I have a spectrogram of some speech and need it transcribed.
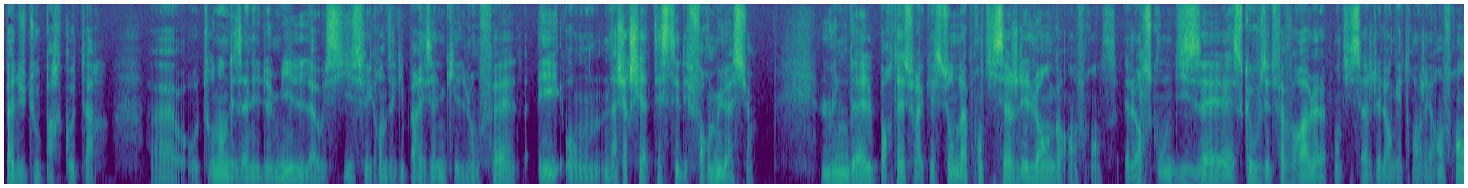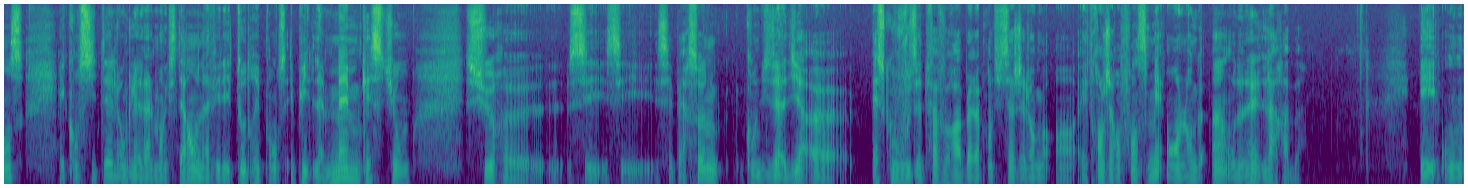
pas du tout par quota. Euh, au tournant des années 2000, là aussi, c'est les grandes équipes parisiennes qui l'ont fait, et on a cherché à tester des formulations. L'une d'elles portait sur la question de l'apprentissage des langues en France. Et lorsqu'on disait est-ce que vous êtes favorable à l'apprentissage des langues étrangères en France? Et qu'on citait l'anglais, l'allemand, etc., on avait des taux de réponse. Et puis la même question sur euh, ces, personnes qu'on disait à dire est-ce que vous êtes favorable à l'apprentissage des langues étrangères en France? Mais en langue 1, on donnait l'arabe et on,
